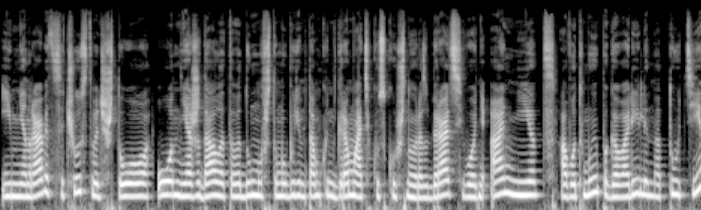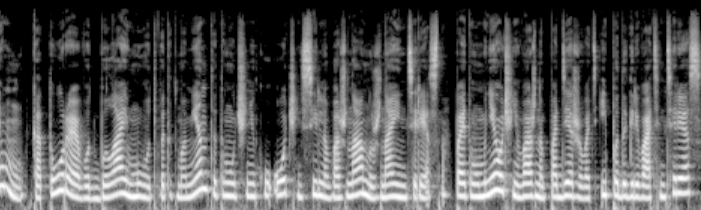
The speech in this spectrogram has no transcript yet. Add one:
И мне нравится чувствовать, что он не ожидал этого, думал, что мы будем там какую-нибудь грамматику скучную разбирать сегодня. А нет. А вот мы поговорили на ту тему, которая вот была ему вот в этот момент, этому ученику очень сильно важна, нужна и интересна. Поэтому мне очень важно поддерживать и подогревать интерес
